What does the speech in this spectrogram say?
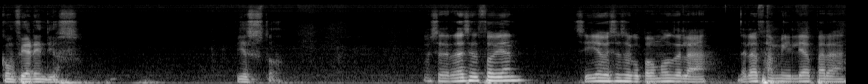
confiar en Dios. Y eso es todo. Muchas gracias, Fabián. Sí, a veces ocupamos de la, de la familia para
